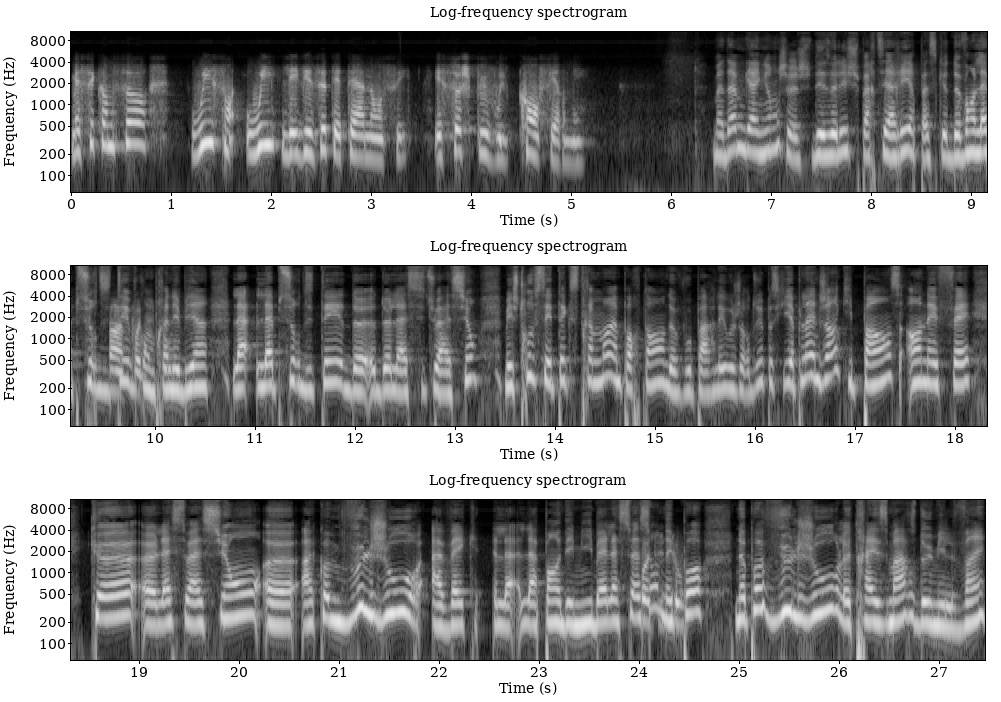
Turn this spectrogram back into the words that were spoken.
Mais c'est comme ça. Oui, oui, les visites étaient annoncées. Et ça, je peux vous le confirmer. Madame Gagnon, je, suis désolée, je suis partie à rire parce que devant l'absurdité, ah, vous comprenez bien l'absurdité de, de la situation. Mais je trouve c'est extrêmement important de vous parler aujourd'hui parce qu'il y a plein de gens qui pensent en effet que euh, la situation euh, a comme vu le jour avec la, la pandémie. Ben la situation n'est pas n'a pas vu le jour le 13 mars 2020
